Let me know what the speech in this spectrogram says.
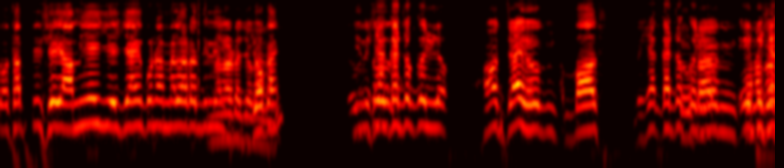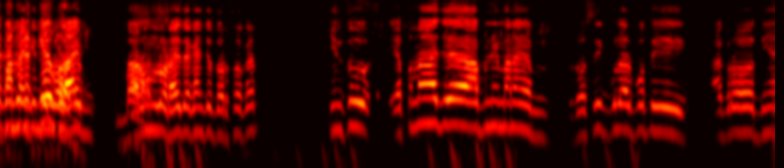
তথাপি সেই আমি এই যে যাই কোনো মেলাটা দিলি জোগাই কিন্তু- বিশাখাত করল। হ্যাঁ যাই হোক। বাস। বিশাখাত তো করল। এই কিন্তু কেউ লড়াই দারুণ লড়াই দেখাচ্ছে দর্শকের। কিন্তু এতনা যে আপনি মানে রসিকগুলার প্রতি আগ্রহ দিয়ে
